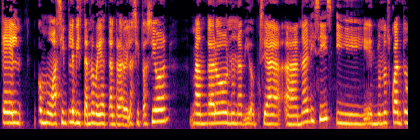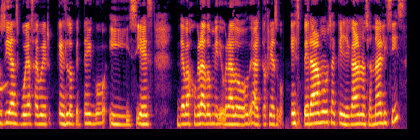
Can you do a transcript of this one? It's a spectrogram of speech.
que él como a simple vista no veía tan grave la situación. Mandaron una biopsia a análisis y en unos cuantos días voy a saber qué es lo que tengo y si es de bajo grado, medio grado o de alto riesgo. Esperamos a que llegaran los análisis.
